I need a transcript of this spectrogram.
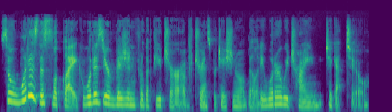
So, what does this look like? What is your vision for the future of transportation mobility? What are we trying to get to?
